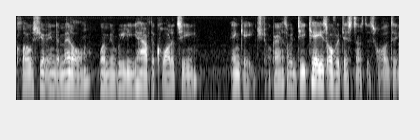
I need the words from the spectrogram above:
close here in the middle when we really have the quality engaged okay? So it decays over distance this quality.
